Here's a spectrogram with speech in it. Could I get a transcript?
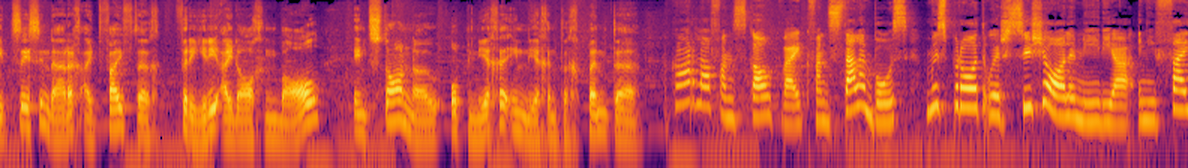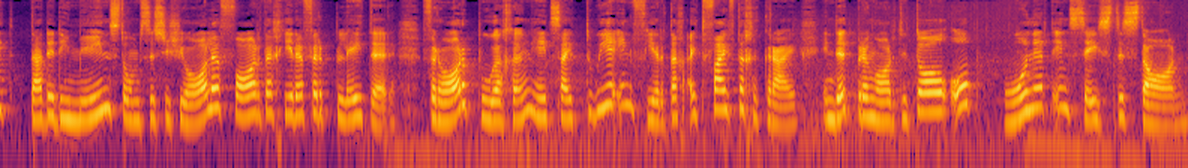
het 36 uit 50 vir hierdie uitdaging behaal en staan nou op 99 punte. Carla van Skalkwyk van Stellenbosch moes praat oor sosiale media en die feit dat dit die mensdom se sosiale vaardighede verpletter. Vir haar poging het sy 42 uit 50 gekry en dit bring haar totaal op 106 te staan.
